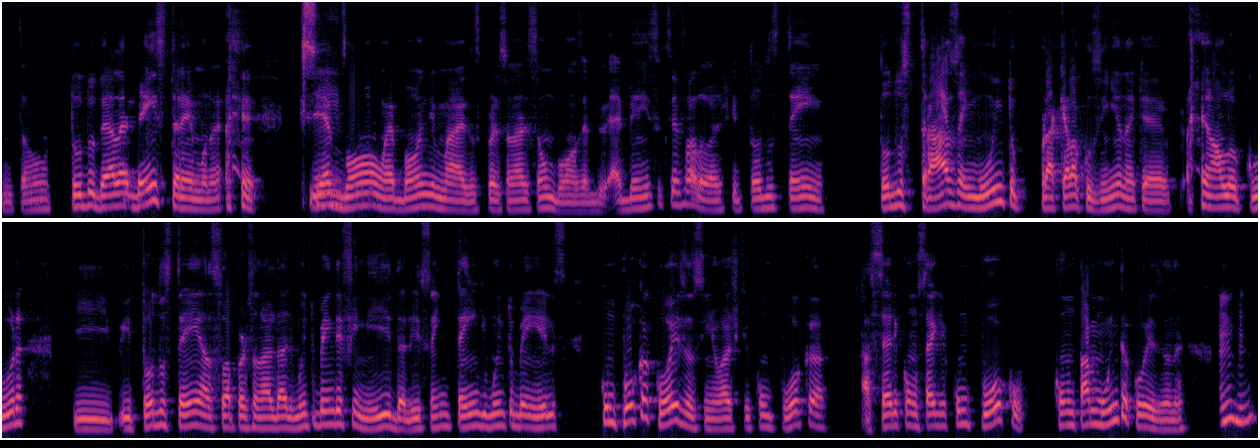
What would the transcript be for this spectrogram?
Então, tudo dela é bem extremo, né? E é Sim, bom, é bom demais. Os personagens são bons. É, é bem isso que você falou. Acho que todos têm. Todos trazem muito para aquela cozinha, né? Que é, é uma loucura. E, e todos têm a sua personalidade muito bem definida ali. Você entende muito bem eles com pouca coisa, assim. Eu acho que com pouca. A série consegue, com pouco, contar muita coisa, né? Uhum.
